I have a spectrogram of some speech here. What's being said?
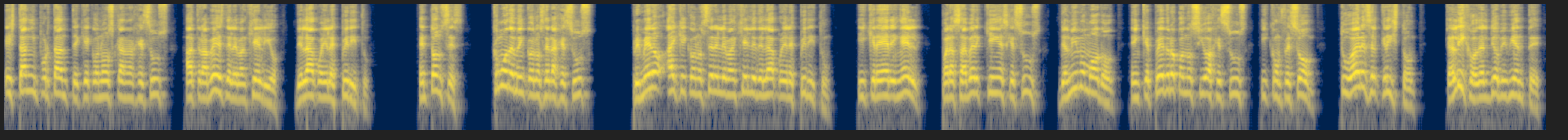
es tan importante que conozcan a Jesús a través del Evangelio del agua y el Espíritu. Entonces, ¿cómo deben conocer a Jesús? Primero hay que conocer el Evangelio del agua y el Espíritu y creer en él para saber quién es Jesús. Del mismo modo en que Pedro conoció a Jesús y confesó, tú eres el Cristo, el Hijo del Dios viviente.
